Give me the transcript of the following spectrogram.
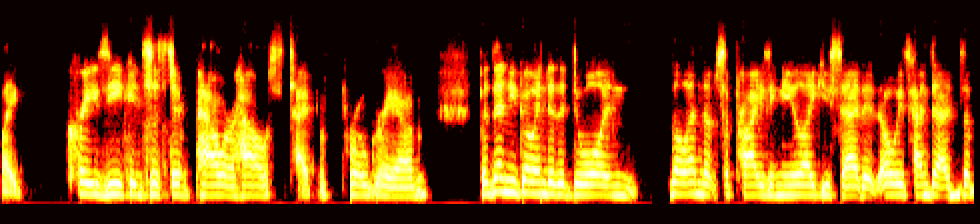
like crazy consistent powerhouse type of program. But then you go into the duel and they'll end up surprising you. Like you said, it always kind of ends up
